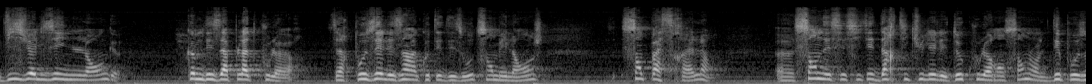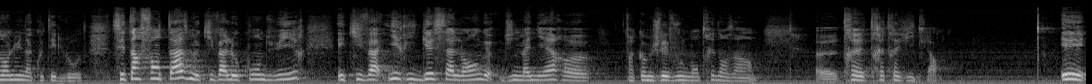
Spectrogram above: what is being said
visualiser une langue comme des aplats de couleurs, c'est-à-dire poser les uns à côté des autres, sans mélange, sans passerelle, euh, sans nécessité d'articuler les deux couleurs ensemble en les déposant l'une à côté de l'autre. C'est un fantasme qui va le conduire et qui va irriguer sa langue d'une manière, euh, comme je vais vous le montrer dans un euh, très très vite là. Et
